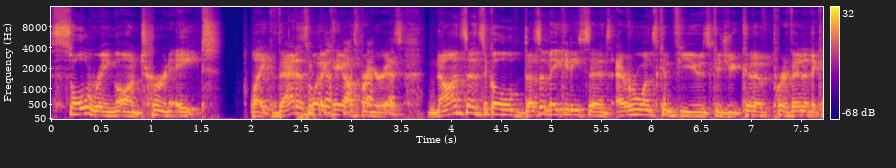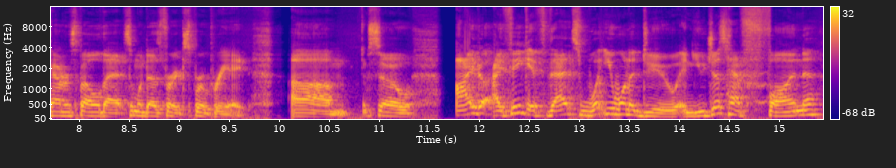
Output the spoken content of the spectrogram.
Sol Ring on turn 8. Like that is what a chaos bringer is. Nonsensical, doesn't make any sense. Everyone's confused because you could have prevented the counterspell that someone does for expropriate. Um, so I, I think if that's what you want to do and you just have fun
